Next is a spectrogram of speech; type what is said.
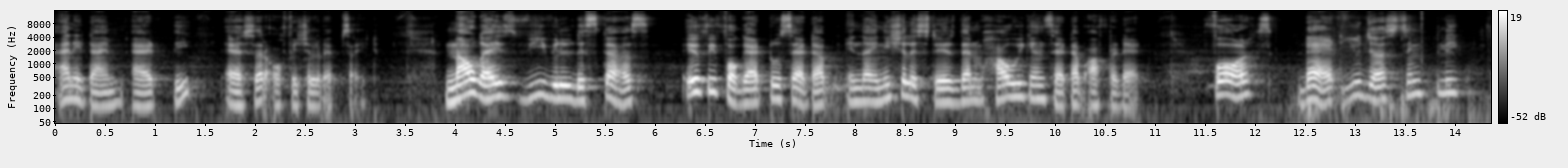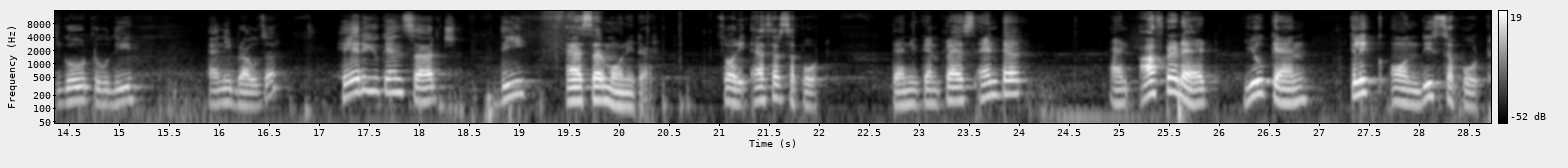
anytime at the Acer official website. Now guys, we will discuss if we forget to set up in the initial stage then how we can set up after that for that you just simply go to the any browser. Here you can search the acer monitor sorry acer support. Then you can press enter and after that you can click on the support.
